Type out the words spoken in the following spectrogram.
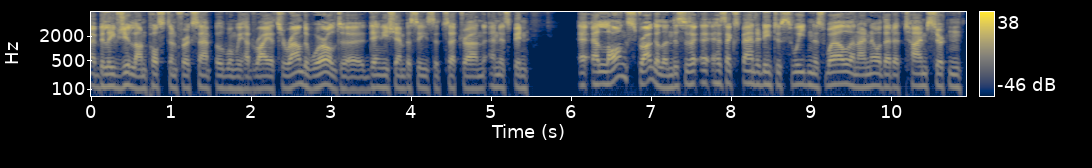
I believe, Jyllands-Posten, for example, when we had riots around the world, uh, Danish embassies, etc., and, and it's been a, a long struggle, and this is, has expanded into Sweden as well. And I know that at times certain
